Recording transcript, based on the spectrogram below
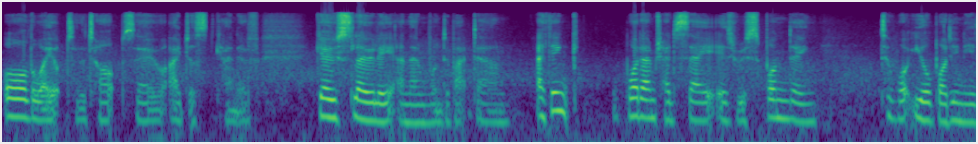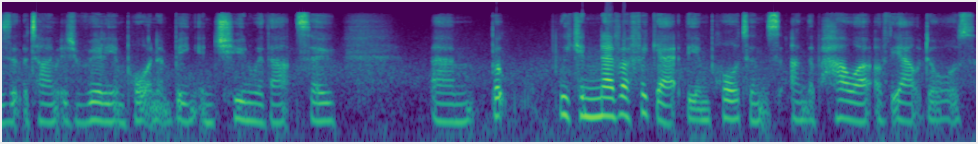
all the way up to the top. So I just kind of go slowly and then wander back down. I think what I'm trying to say is responding to what your body needs at the time is really important and being in tune with that. So, um, but we can never forget the importance and the power of the outdoors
